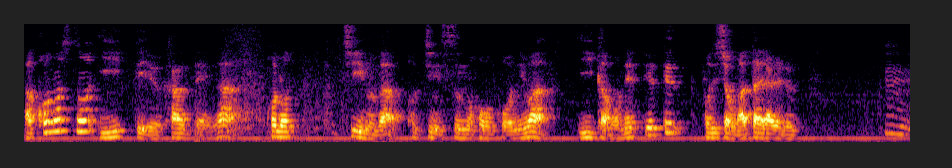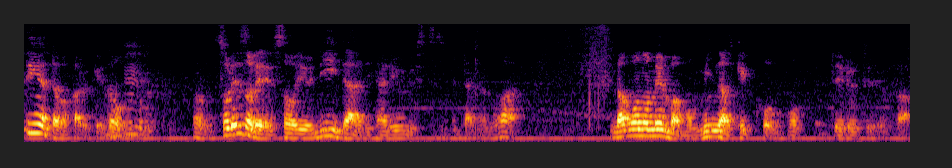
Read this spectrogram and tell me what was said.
あこの人のいいっていう観点がこのチームがこっちに進む方向にはいいかもねって言ってポジションが与えられる。うん。っていうんやったら分かるけど、うんうん。それぞれそういうリーダーになりうる質みたいなのはラボのメンバーもみんな結構持ってるというか、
